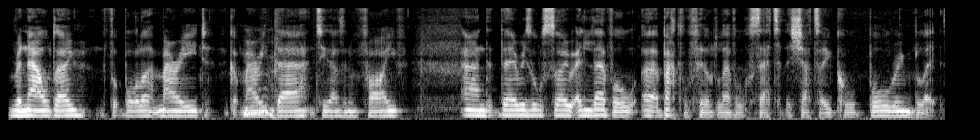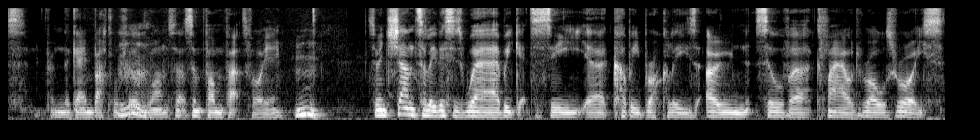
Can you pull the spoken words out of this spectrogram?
Ronaldo, the footballer, married, got married there in 2005. And there is also a level, a battlefield level set at the chateau called Ballroom Blitz from the game Battlefield Mm. 1. So that's some fun facts for you. Mm. So in Chantilly, this is where we get to see uh, Cubby Broccoli's own Silver Cloud Rolls Royce,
